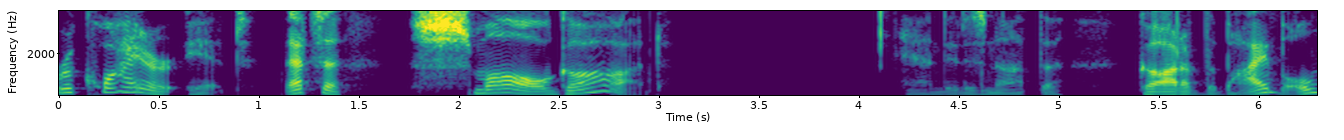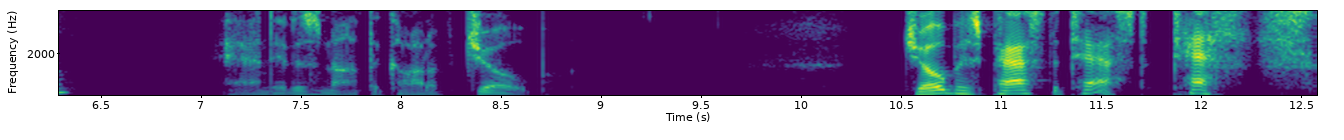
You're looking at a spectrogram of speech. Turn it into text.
require it. That's a small God. And it is not the God of the Bible, and it is not the God of Job. Job has passed the test. Tests,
